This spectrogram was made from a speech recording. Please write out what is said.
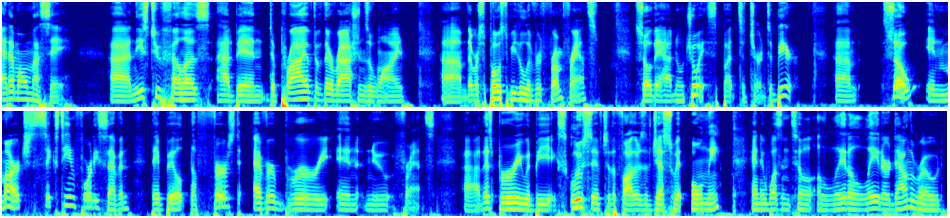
Edmond Massé. Uh, and these two fellas had been deprived of their rations of wine um, that were supposed to be delivered from France. So they had no choice but to turn to beer. Um, so in March 1647, they built the first ever brewery in New France. Uh, this brewery would be exclusive to the Fathers of Jesuit only, and it wasn't until a little later down the road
